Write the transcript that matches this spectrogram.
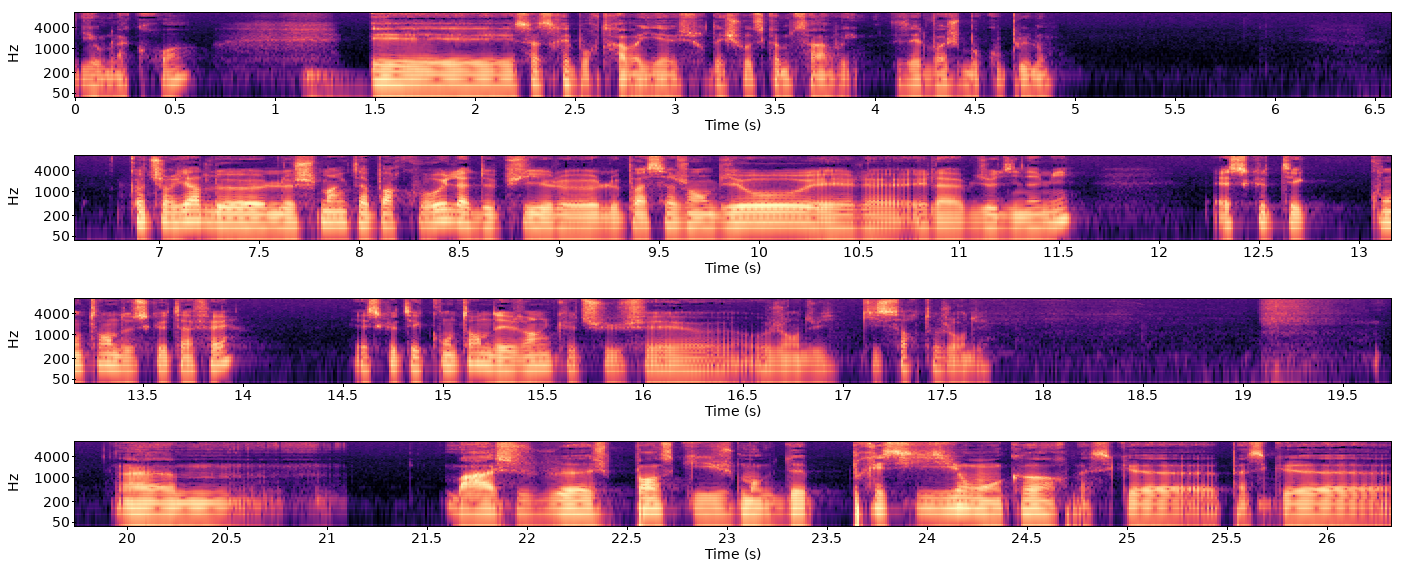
Guillaume Lacroix, et ça serait pour travailler sur des choses comme ça, oui, des élevages beaucoup plus longs. Quand tu regardes le, chemin que tu as parcouru là depuis le, passage en bio et, la biodynamie, est-ce que tu es content de ce que tu as fait? Est-ce que tu es content des vins que tu fais euh, aujourd'hui, qui sortent aujourd'hui? Euh, bah, je, pense que je manque de précision encore parce que, parce que,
